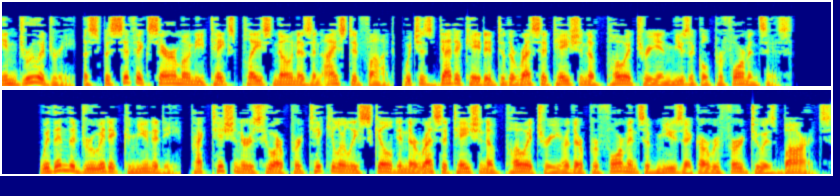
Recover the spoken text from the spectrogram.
In Druidry, a specific ceremony takes place known as an Eisteddfod, which is dedicated to the recitation of poetry and musical performances. Within the Druidic community, practitioners who are particularly skilled in their recitation of poetry or their performance of music are referred to as bards.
